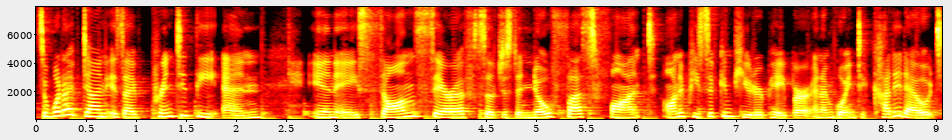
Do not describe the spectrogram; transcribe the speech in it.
So what I've done is I've printed the N in a sans serif, so just a no fuss font on a piece of computer paper and I'm going to cut it out,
